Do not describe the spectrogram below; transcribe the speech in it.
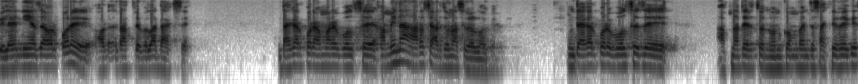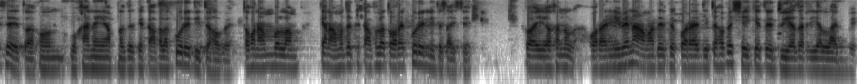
বিলাই নিয়ে যাওয়ার পরে রাত্রেবেলা ডাকছে। ডাকার পরে আমারে বলছে আমি না আরও চারজন আছিল লগে। দেখার পরে বলছে যে আপনাদের তো নুন কোম্পানিতে চাকরি হয়ে গেছে তো এখন ওখানে আপনাদেরকে কাফেলা করে দিতে হবে। তখন আমি বললাম কেন আমাদেরকে কাফেলা তো ওরাই করে নিতে চাইছে। কয় এখন ওরাই নিবে না আমাদেরকে করায় দিতে হবে সেই ক্ষেত্রে দুই হাজার রিয়াল লাগবে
